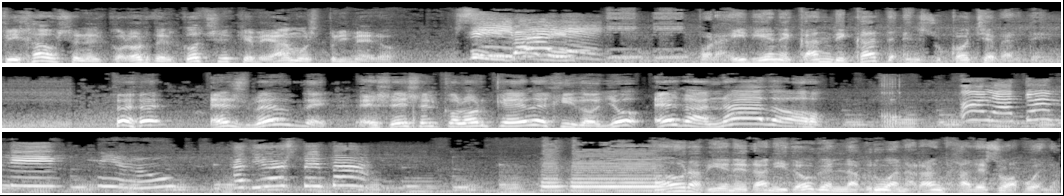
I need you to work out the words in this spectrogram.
Fijaos en el color del coche que veamos primero. ¡Sí, vale! Por ahí viene Candy Cat en su coche verde. es verde. Ese es el color que he elegido yo. ¡He ganado! ¡Hola, Candy! ¡Adiós, Pepa! Ahora viene Danny Dog en la grúa naranja de su abuelo.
